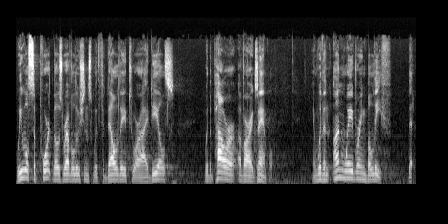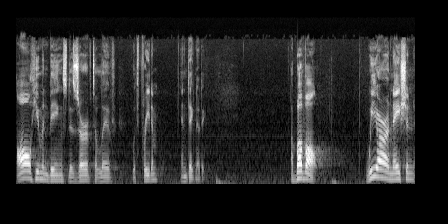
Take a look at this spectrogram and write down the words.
We will support those revolutions with fidelity to our ideals, with the power of our example and with an unwavering belief that all human beings deserve to live with freedom and dignity. Above all, we are a nation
